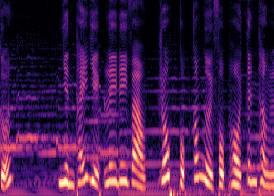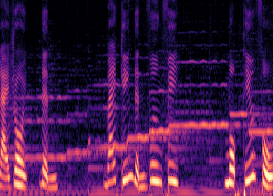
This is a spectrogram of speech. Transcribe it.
cửa. Nhìn thấy Diệp Ly đi vào, rốt cục có người phục hồi tinh thần lại rồi, định bái kiến định vương phi. Một thiếu phụ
